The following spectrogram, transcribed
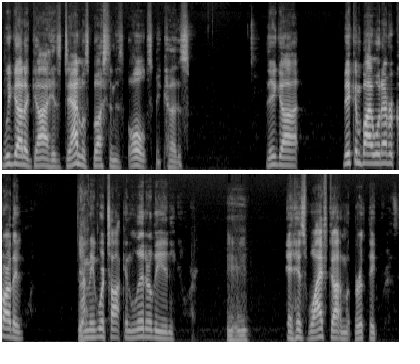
we got a guy, his dad was busting his balls because they got they can buy whatever car they want. Yeah. I mean, we're talking literally any car. Mm-hmm. And his wife got him a birthday present.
